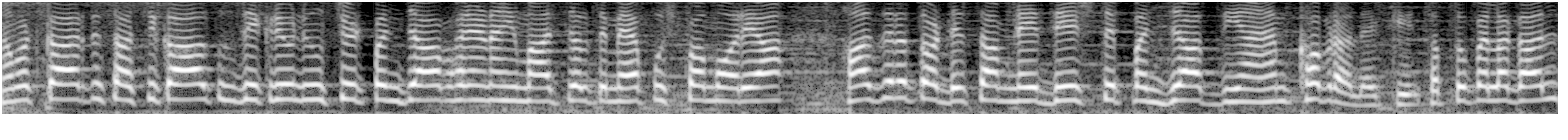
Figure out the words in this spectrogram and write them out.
ਨਮਸਕਾਰ ਤੇ ਸਤਿ ਸ਼੍ਰੀ ਅਕਾਲ। ਤੁਸੀਂ ਦੇਖ ਰਹੇ ਹੋ ਨਿਊਜ਼ ਸਟੇਟ ਪੰਜਾਬ ਹਰਿਆਣਾ ਹਿਮਾਚਲ ਤੇ ਮੈਂ ਪੁਸ਼ਪਾ ਮੌਰਿਆ। ਹਾਜ਼ਰ ਹਾਂ ਤੁਹਾਡੇ ਸਾਹਮਣੇ ਦੇਸ਼ ਤੇ ਪੰਜਾਬ ਦੀਆਂ ਅਹਿਮ ਖਬਰਾਂ ਲੈ ਕੇ। ਸਭ ਤੋਂ ਪਹਿਲਾਂ ਗੱਲ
